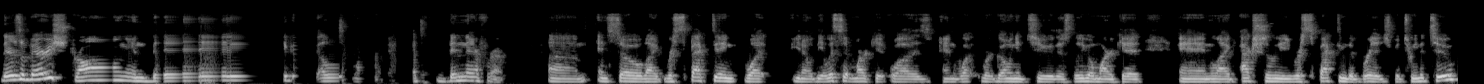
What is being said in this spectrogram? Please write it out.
there's a very strong and big that's been there forever. Um, and so like respecting what you know the illicit market was and what we're going into this legal market and like actually respecting the bridge between the two.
